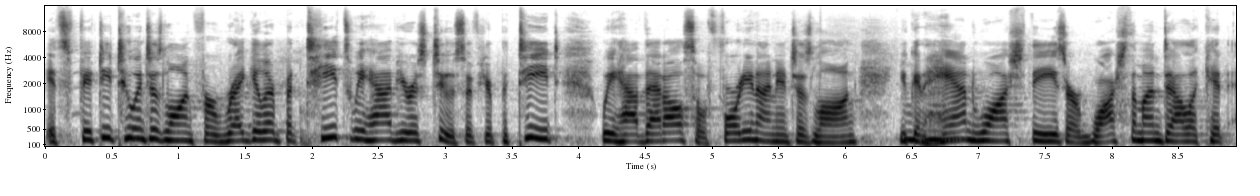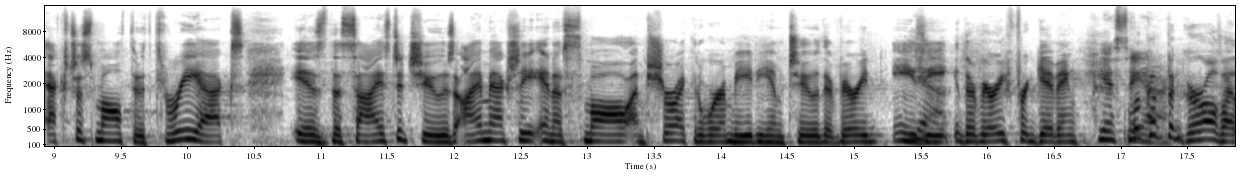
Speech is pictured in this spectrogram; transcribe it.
it's 52 inches long for regular, petites we have yours too. So if you're petite, we have that also, 49 inches long. You can mm -hmm. hand wash these or wash them on delicate. Extra small through 3X is the size to choose. I'm actually in a small, I'm sure I could wear a medium too. They're very easy, yeah. they're very forgiving. Yes, they Look are. at the girls, I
